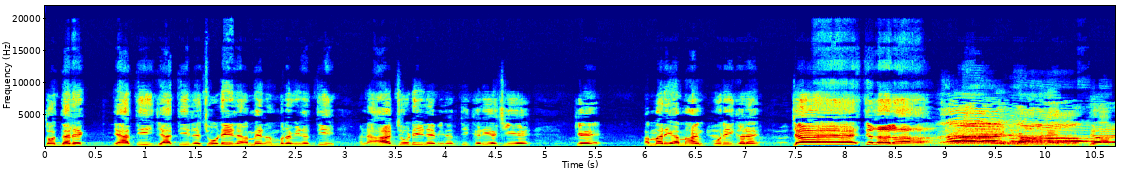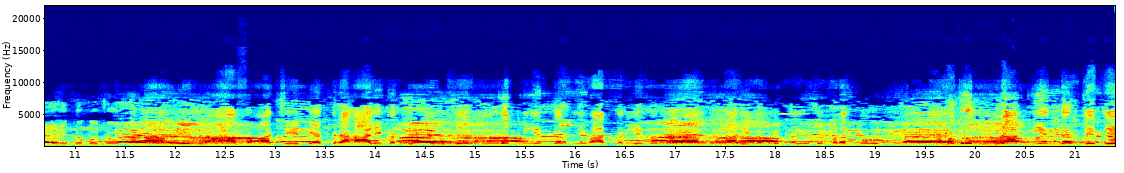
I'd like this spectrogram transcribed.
તો દરેક જ્ઞાતિ જાતિને છોડીને અમે નમ્ર વિનંતી અને હાથ જોડીને વિનંતી કરીએ છીએ કે અમારી આ માંગ પૂરી કરે. જય જલારામ! આપ જોઈ શકો છો, તમામ જે લોહાણા સમાજ છે તે અત્યારે હાલ એકત્રિત થયું છે. સુરતની અંદરની વાત કરીએ તો તમામ સમાજ એકત્રિત થયું છે, પરંતુ સમગ્ર ગુજરાતની અંદર જે તે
